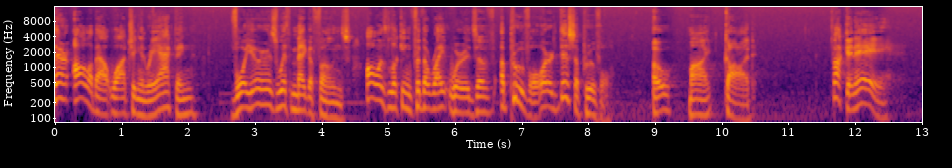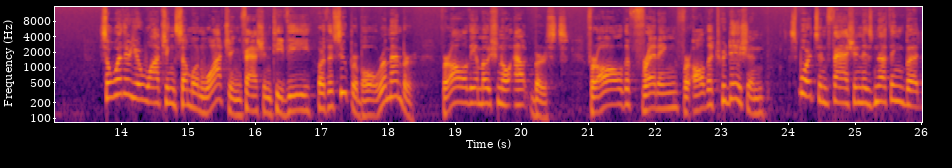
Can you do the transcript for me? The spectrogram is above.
they're all about watching and reacting. Voyeurs with megaphones, always looking for the right words of approval or disapproval. Oh my God. Fucking A. So, whether you're watching someone watching fashion TV or the Super Bowl, remember, for all the emotional outbursts, for all the fretting, for all the tradition, sports and fashion is nothing but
